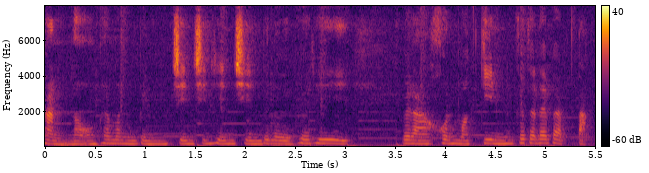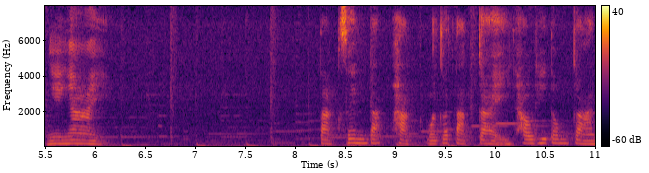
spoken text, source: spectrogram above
หั่นน้องให้มันเป็นชิ้นชิ้นชิ้นชิ้นไปเลย เพื่อที่เวลาคนมากินก็จะได้แบบตักง่าย ๆ ตักเส้นตักผักแล้วก็ตักไก่เท่าที่ต้องการ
